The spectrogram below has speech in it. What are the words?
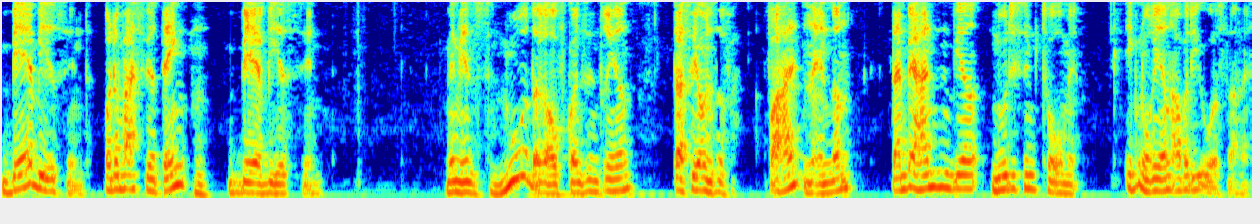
wer wir sind oder was wir denken, wer wir sind. Wenn wir uns nur darauf konzentrieren, dass wir unser Verhalten ändern, dann behandeln wir nur die Symptome, ignorieren aber die Ursache.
